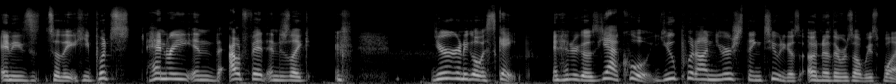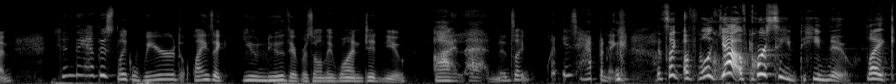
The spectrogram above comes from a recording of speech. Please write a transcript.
And he's so that he puts Henry in the outfit and is like, you're to go escape. And Henry goes, yeah, cool. You put on yours thing too. And he goes, oh no, there was always one. And then they had this like weird line. He's like, you knew there was only one, didn't you? I lad. And it's like, what is happening? It's like, well, yeah, of course he he knew. Like,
